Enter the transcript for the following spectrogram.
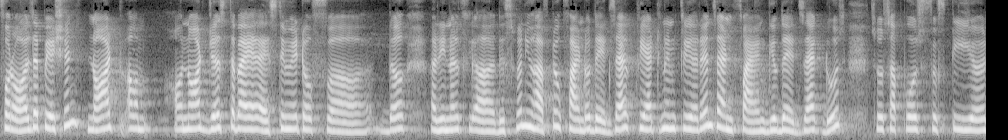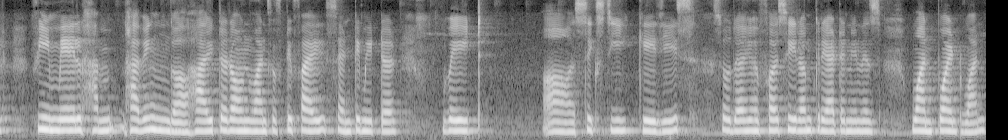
for all the patient, not um, or not just by estimate of uh, the renal uh, this one. You have to find out the exact creatinine clearance and find give the exact dose. So suppose 50 year female having height around 155 centimeter, weight 60 kgs so the first serum creatinine is 1.1.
